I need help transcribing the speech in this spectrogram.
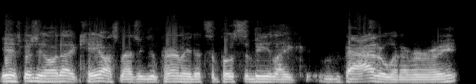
Yeah, especially all that chaos magic. Apparently, that's supposed to be like bad or whatever, right?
